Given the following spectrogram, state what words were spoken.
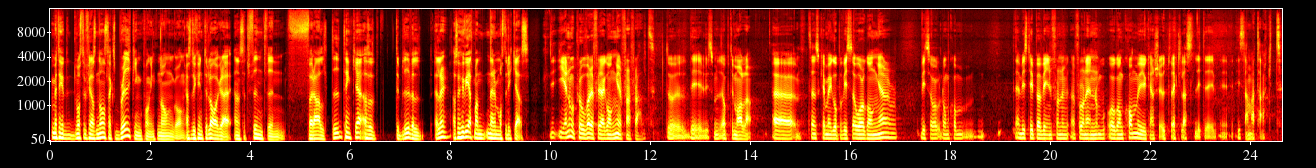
Men jag tänker att det måste finnas någon slags breaking point någon gång. Alltså du kan ju inte lagra ens ett fint vin för alltid, tänker jag. Alltså det blir väl, eller? Alltså hur vet man när det måste drickas? Genom att prova det flera gånger framför allt. Då, det är liksom det optimala. Eh, sen så kan man ju gå på vissa årgångar. Vissa år, de kom, en viss typ av vin från, från en årgång kommer ju kanske utvecklas lite i, i samma takt.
